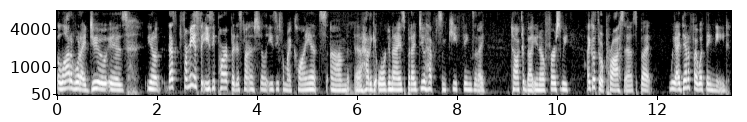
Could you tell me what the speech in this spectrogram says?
A lot of what I do is, you know, that's for me it's the easy part, but it's not necessarily easy for my clients um, uh, how to get organized. But I do have some key things that I talk about. You know, first we I go through a process, but we identify what they need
